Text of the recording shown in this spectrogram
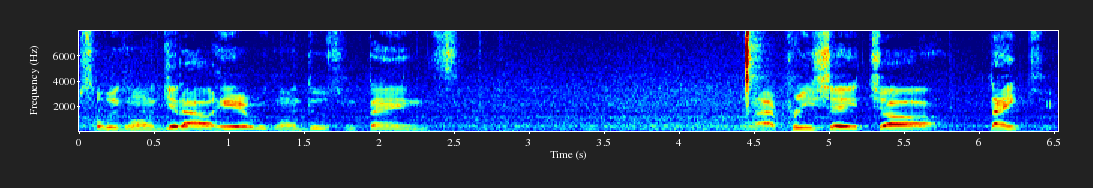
So we're gonna get out here. We're gonna do some things. I appreciate y'all. Thank you.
